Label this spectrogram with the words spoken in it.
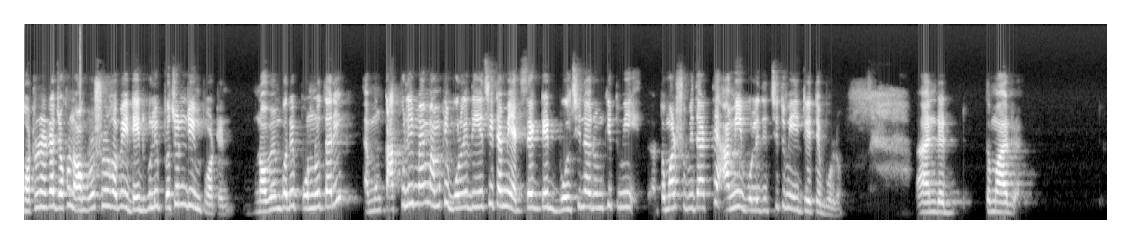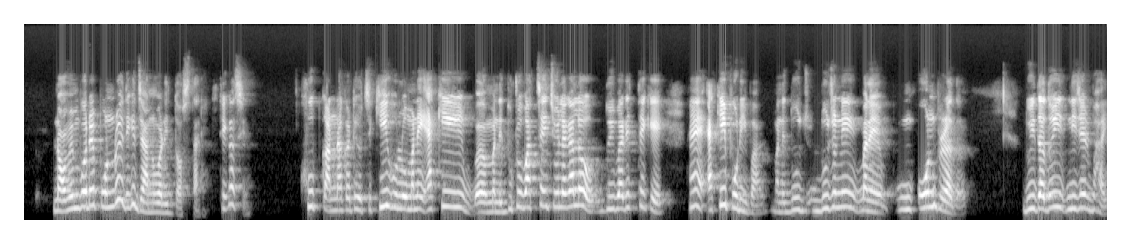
ঘটনাটা যখন অগ্রসর হবে, এই ডেটগুলি প্রচণ্ড ইম্পর্টেন্ট নভেম্বরের পনেরো তারিখ এবং কাকুলি ম্যাম আমাকে বলে দিয়েছে, এটা আমি এক্সাক্ট ডেট বলছি না, রুমকি, তুমি তোমার সুবিধার্থে আমি বলে দিচ্ছি, তুমি এই ডেটে বলো। অ্যান্ড তোমার নভেম্বরের পনেরো, এদিকে জানুয়ারির দশ তারিখ, ঠিক আছে? খুব কান্নাকাটি হচ্ছে। কি হলো? মানে একই মানে দুটো বাচ্চাই চলে গেল দুই বাড়ির থেকে হ্যাঁ একই পরিবার মানে দুজনেই মানে ওন ব্রাদার দুই দাদুই নিজের ভাই।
